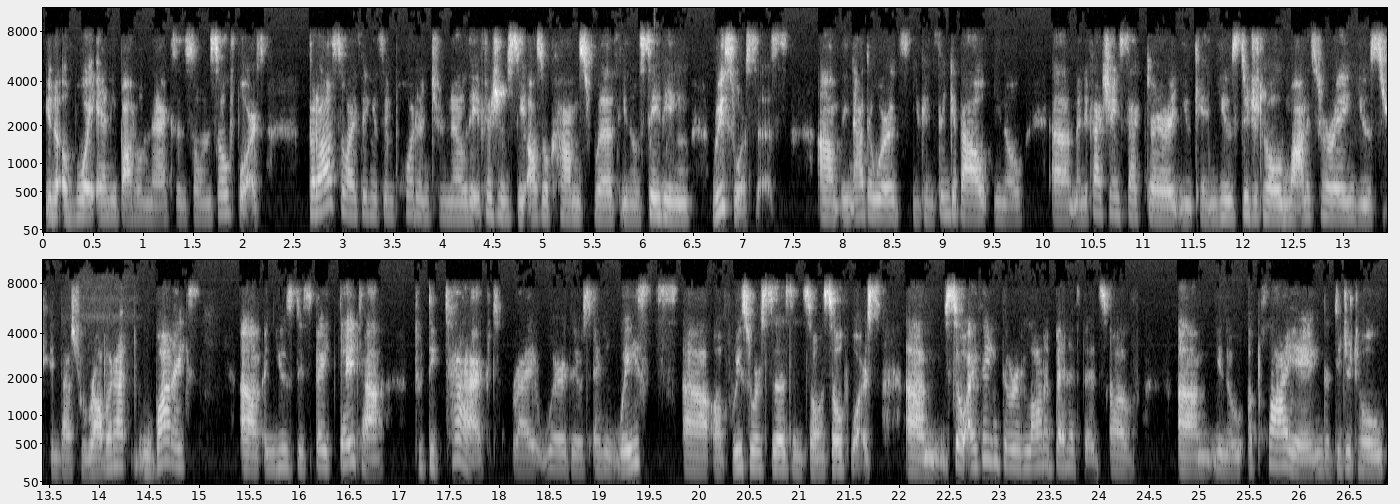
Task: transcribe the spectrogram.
you know avoid any bottlenecks and so on and so forth. But also, I think it's important to know the efficiency also comes with you know saving resources. Um, in other words, you can think about you know uh, manufacturing sector. You can use digital monitoring, use industrial robot- robotics, uh, and use this big data to detect right where there's any wastes uh, of resources and so on and so forth. Um, so I think there are a lot of benefits of um, you know applying the digital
